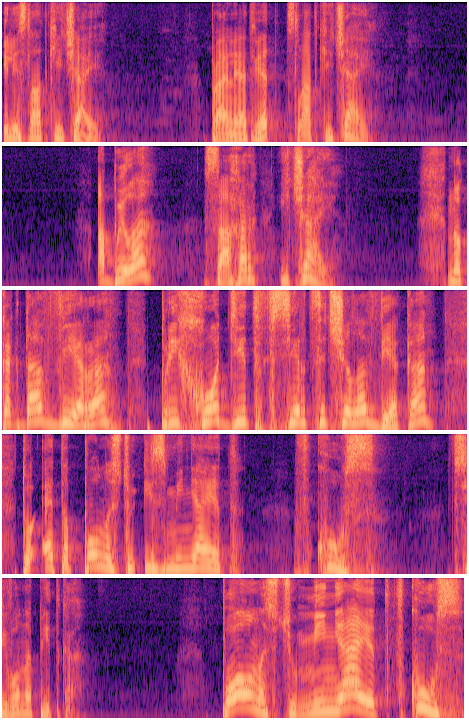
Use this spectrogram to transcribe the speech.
или сладкий чай? Правильный ответ – сладкий чай. А было сахар и чай. Но когда вера приходит в сердце человека, то это полностью изменяет вкус всего напитка. Полностью меняет вкус.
